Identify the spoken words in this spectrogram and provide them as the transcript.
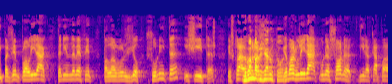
i per exemple l'Iraq tenien d'haver fet per la religió sunita i xiites. I, esclar, I van barrejar-ho tot. Llavors l'Iraq, una zona tira cap a,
